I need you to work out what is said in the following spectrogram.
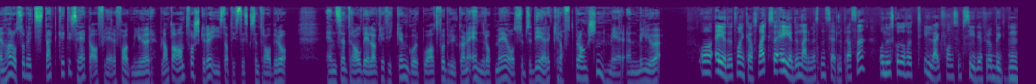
men har også blitt sterkt kritisert av flere fagmiljøer, bl.a. forskere i Statistisk sentralbyrå. En sentral del av kritikken går på at forbrukerne ender opp med å subsidiere kraftbransjen mer enn miljøet. Og Eier du et vannkraftverk, så eier du nærmest en seddelpresse. Og nå skal du også i tillegg få en subsidie for å bygge den.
